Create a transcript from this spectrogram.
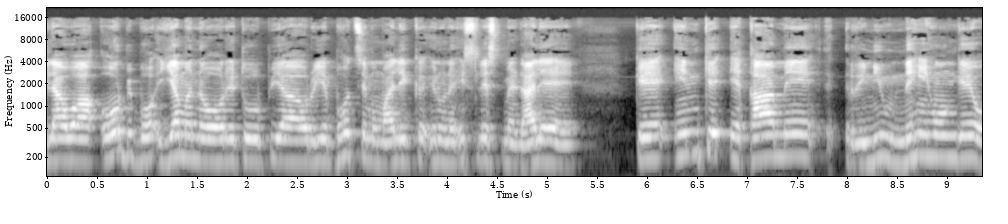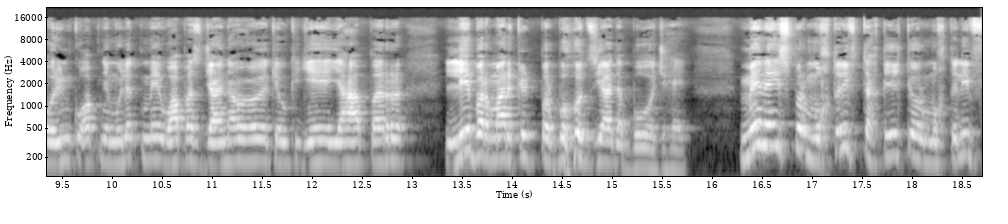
अलावा और भी बहुत यमन और इथोपिया और ये बहुत से ममालिक इन्होंने इस लिस्ट में डाले हैं कि इनके एकामे रिन्यू नहीं होंगे और इनको अपने मुल्क में वापस जाना होगा, क्योंकि ये यहाँ पर लेबर मार्केट पर बहुत ज़्यादा बोझ है। मैंने इस पर मुख्तलिफ़ तहकीक और मुख्तलिफ़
